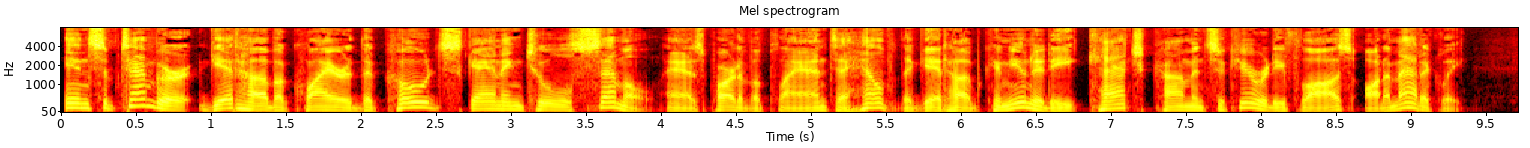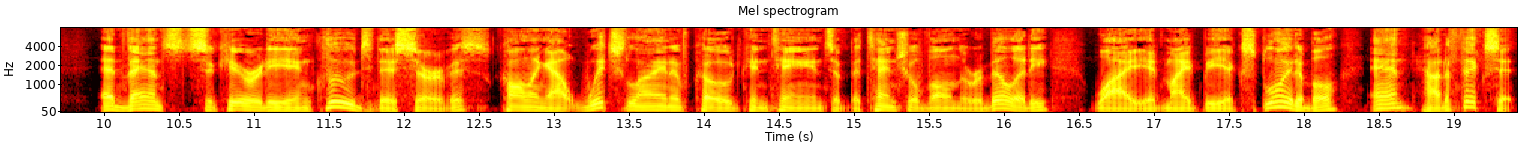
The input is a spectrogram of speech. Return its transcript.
In September, GitHub acquired the code scanning tool Semmle as part of a plan to help the GitHub community catch common security flaws automatically. Advanced security includes this service, calling out which line of code contains a potential vulnerability, why it might be exploitable, and how to fix it.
